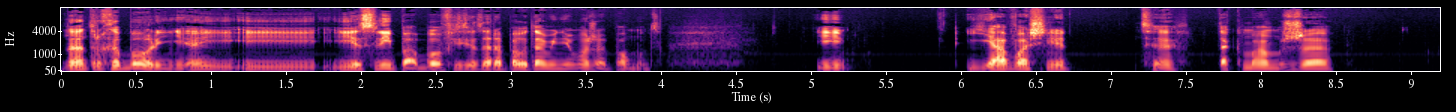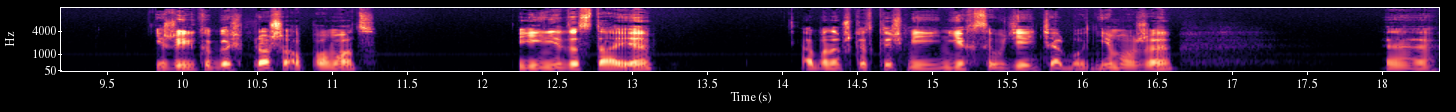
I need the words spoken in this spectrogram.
no ale trochę boli, nie? I, i, i jest lipa, bo fizjoterapeuta mi nie może pomóc. I ja właśnie te, tak mam, że jeżeli kogoś proszę o pomoc i nie dostaję, albo na przykład ktoś mi jej nie chce udzielić, albo nie może, e,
